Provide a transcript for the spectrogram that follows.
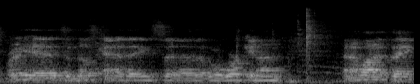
spray heads and those kind of things uh, that we're working on. And I want to thank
